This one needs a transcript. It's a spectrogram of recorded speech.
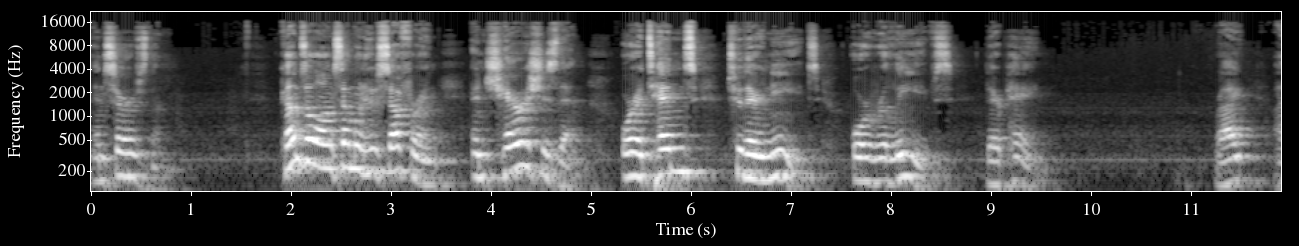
and serves them. Comes along someone who's suffering and cherishes them or attends to their needs or relieves their pain. Right? I,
